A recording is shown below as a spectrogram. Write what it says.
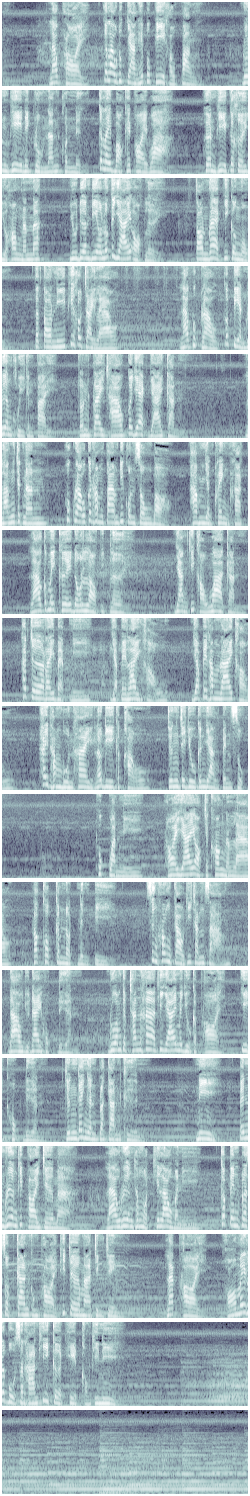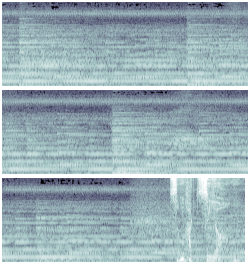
แล้วพลอยก็เล่าทุกอย่างให้พวกพี่เขาฟัง รุ่นพี่ในกลุ่มนั้นคนหนึ่งก็เลยบอกให้พลอยว่า เพื่อนพี่ก็เคยอยู่ห้องนั้นนะ อยู่เดือนเดียวแล้วก็ย้ายออกเลย ตอนแรกพี่ก็งง แต่ตอนนี้พี่เข้าใจแล้ว แล้วพวกเราก็เปลี่ยนเรื่องคุยกันไป จนใกล้เช้าก็แยกย้ายกัน หลังจากนั้นพวกเราก็ทำตามที่คนทรงบอกทำอย่างเคร่งครัด แล้วก็ไม่เคยโดนหลอกอีกเลย อย่างที่เขาว่ากัน ถ้าเจออะไรแบบนี้ อย่าไปไล่เขา อย่าไปทำร้ายเขา ให้ทำบุญให้แล้วดีกับเขา จึงจะอยู่กันอย่างเป็นสุข ทุกวันนี้ ลอยย้ายออกจากห้องนั้นแล้ว เพราะครบกำหนดหนึ่งปี ซึ่งห้องเก่าที่ชั้นสามดาวอยู่ได้หกเดือน รวมกับชั้นห้าที่ย้ายมาอยู่กับพลอยอีกหกเดือน จึงได้เงินประกันคืน นี่เป็นเรื่องที่พลอยเจอมา แล้วเรื่องทั้งหมดที่เล่ามานี้ ก็เป็นประสบการณ์ของพลอยที่เจอมาจริงๆ และพลอยขอไม่ระบุสถานที่เกิดเหตุของที่นี่ ah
